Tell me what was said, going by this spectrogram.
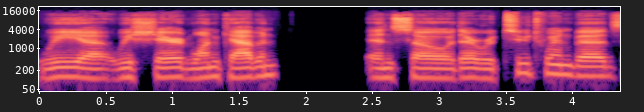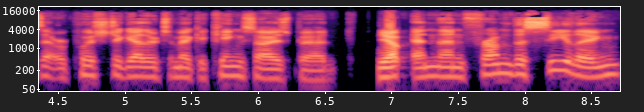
we uh, we shared one cabin, and so there were two twin beds that were pushed together to make a king size bed, Yep. and then from the ceiling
